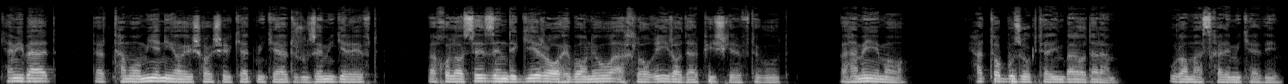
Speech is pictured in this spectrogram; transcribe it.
کمی بعد در تمامی نیایش ها شرکت می کرد روزه می گرفت و خلاصه زندگی راهبانه و اخلاقی را در پیش گرفته بود و همه ما حتی بزرگترین برادرم او را مسخره می کردیم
